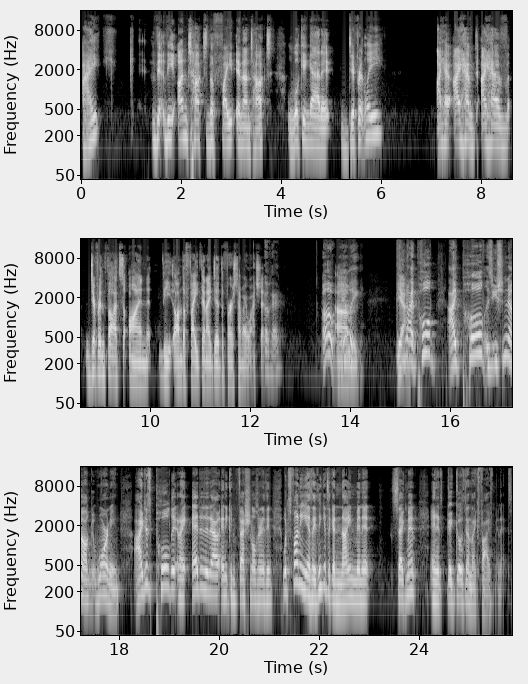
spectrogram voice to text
I the the untucked the fight and untucked looking at it differently i have i have i have different thoughts on the on the fight than i did the first time i watched it Okay. Oh, Um, really? Yeah. You know, I pulled, I pulled, as you should know, warning, I just pulled it and I edited out any confessionals or anything. What's funny is I think it's like a nine minute segment and it, it goes down like five minutes.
